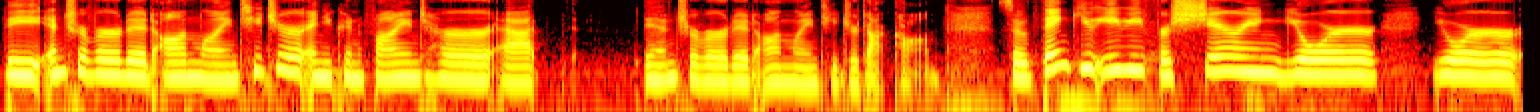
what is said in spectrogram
the introverted online teacher, and you can find her at introvertedonlineteacher.com. So thank you Evie for sharing your your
